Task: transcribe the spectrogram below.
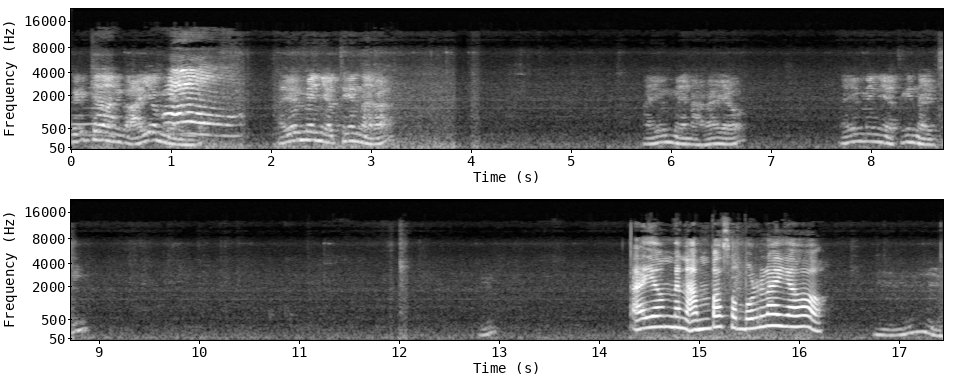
그렇게 나는 거 아이언맨인데. 아이언맨이 어떻게 날아? 아이언맨 알아요? 아이언맨이 어떻게 날지? 아이언맨 안 봐서 몰라요. 음.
